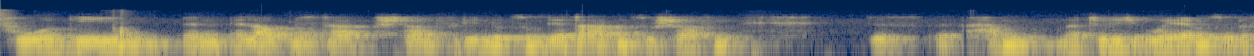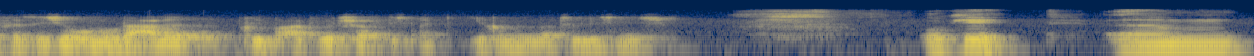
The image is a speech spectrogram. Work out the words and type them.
Vorgehen, einen Erlaubnistatbestand für die Nutzung der Daten zu schaffen. Das äh, haben natürlich OEMs oder Versicherungen oder alle privatwirtschaftlich Agierenden natürlich nicht. Okay. Ähm,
